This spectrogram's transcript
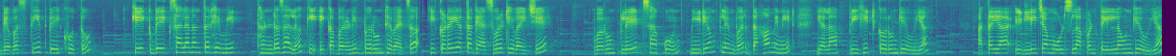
व्यवस्थित बेक होतो. केक बेक झाल्यानंतर हे मीठ थंड झालं की एका बरणीत भरून ठेवायचं. ही कढई आता गॅसवर ठेवायची आहे. वरून प्लेट झाकून मीडियम फ्लेमवर दहा मिनिट याला प्रीहीट करून घेऊया. आता या इडलीच्या मोल्ड्सला आपण तेल लावून घेऊया.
